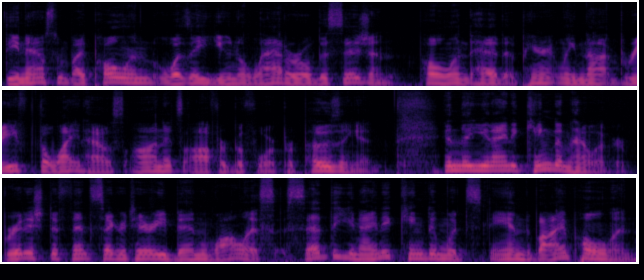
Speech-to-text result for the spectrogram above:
The announcement by Poland was a unilateral decision. Poland had apparently not briefed the White House on its offer before proposing it. In the United Kingdom, however, British Defense Secretary Ben Wallace said the United Kingdom would stand by Poland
